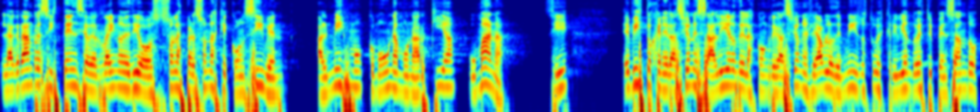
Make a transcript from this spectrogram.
la gran resistencia del reino de Dios son las personas que conciben al mismo como una monarquía humana. ¿sí? He visto generaciones salir de las congregaciones, le hablo de mí, yo estuve escribiendo esto y pensando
